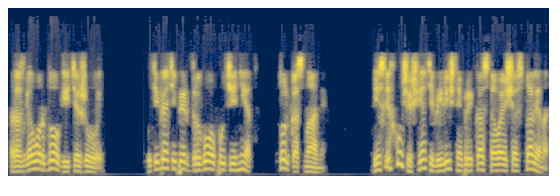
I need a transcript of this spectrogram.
Разговор долгий и тяжелый. У тебя теперь другого пути нет, только с нами. Если хочешь, я тебе личный приказ товарища Сталина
